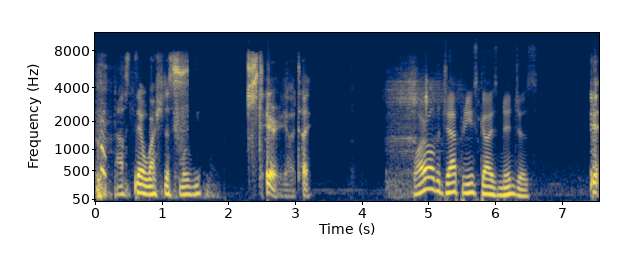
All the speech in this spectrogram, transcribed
I'll still watch this movie. Stereotype. Why are all the Japanese guys ninjas? Yeah.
